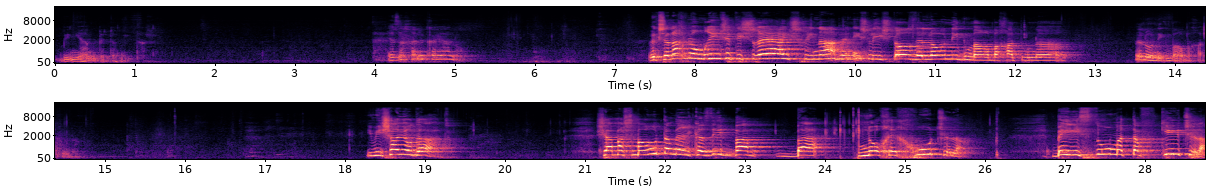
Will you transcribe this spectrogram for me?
בניין בית המקדש? איזה חלק היה לו? וכשאנחנו אומרים שתשרה השכינה בין איש לאשתו, זה לא נגמר בחתונה. זה לא נגמר בחתונה. אם אישה יודעת שהמשמעות המרכזית בנוכחות שלה, ביישום התפקיד שלה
